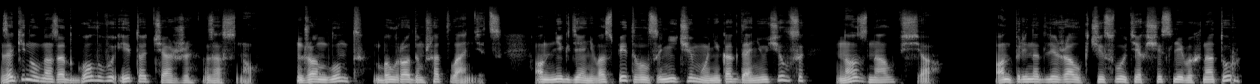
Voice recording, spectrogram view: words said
закинул назад голову и тотчас же заснул. Джон Лунд был родом шотландец. Он нигде не воспитывался, ничему никогда не учился, но знал все. Он принадлежал к числу тех счастливых натур,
